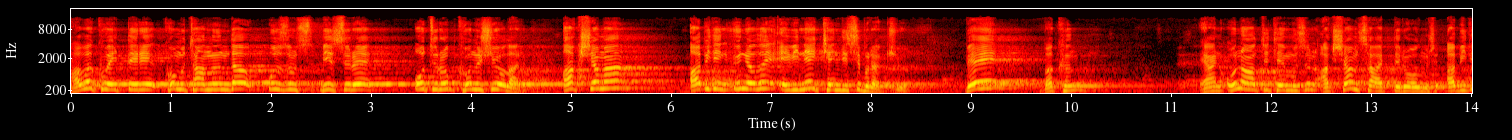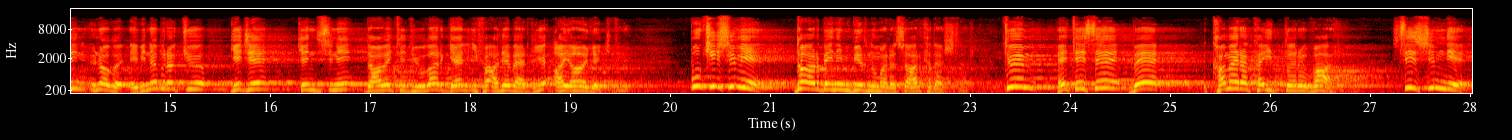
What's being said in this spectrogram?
hava kuvvetleri komutanlığında uzun bir süre oturup konuşuyorlar. Akşama Abidin Ünal'ı evine kendisi bırakıyor. Ve bakın yani 16 Temmuz'un akşam saatleri olmuş. Abidin Ünal'ı evine bırakıyor. Gece kendisini davet ediyorlar. Gel ifade ver diye ayağıyla gidiyor. Bu kişi mi darbenin bir numarası arkadaşlar? Tüm HTS ve kamera kayıtları var. Siz şimdi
